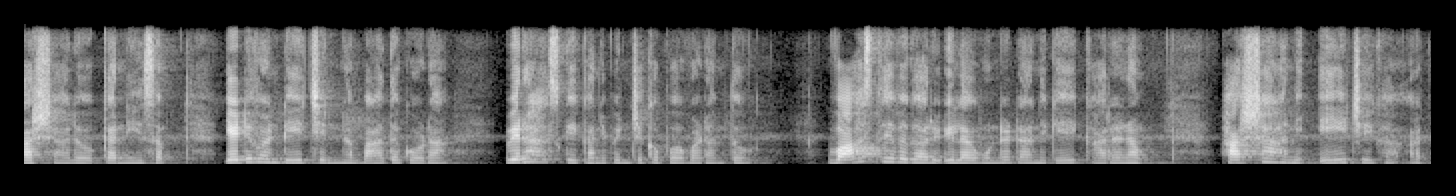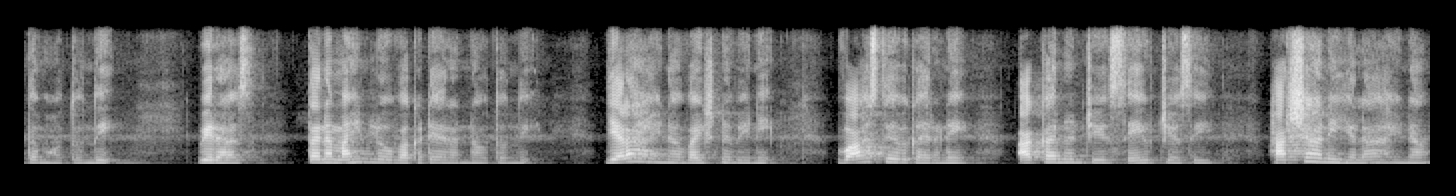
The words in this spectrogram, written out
హర్షలో కనీసం ఎటువంటి చిన్న బాధ కూడా విరాజ్కి కనిపించకపోవడంతో వాసుదేవ్ గారు ఇలా ఉండటానికి కారణం హర్ష అని ఈజీగా అర్థమవుతుంది. విరాజ్ తన మైండ్లో ఒకటే రన్ అవుతుంది. ఎలా అయినా వైష్ణవిని వాసుదేవ్ గారిని అక్కడి నుంచి సేవ్ చేసి హర్షాని ఎలా అయినా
